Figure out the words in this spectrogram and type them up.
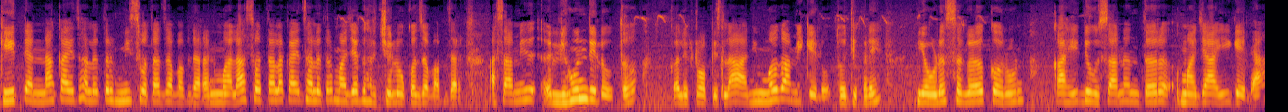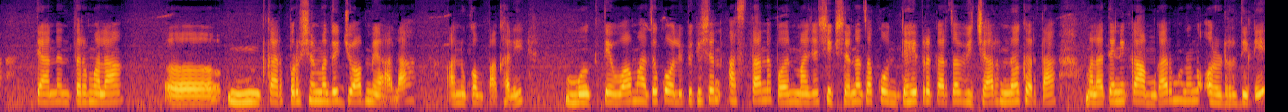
की त्यांना काय झालं तर मी स्वतः जबाबदार आणि मला स्वतःला काय झालं तर माझ्या घरचे लोक जबाबदार. असं आम्ही लिहून दिलं होतं कलेक्टर ऑफिसला आणि मग आम्ही गेलो होतो तिकडे. एवढं सगळं करून काही दिवसानंतर माझ्या आई गेल्या. त्यानंतर मला कॉर्पोरेशनमध्ये जॉब मिळाला. अनुकंपाखाली. मग तेव्हा माझं क्वालिफिकेशन असताना पण माझ्या शिक्षणाचा कोणत्याही प्रकारचा विचार न करता मला त्यांनी कामगार म्हणून ऑर्डर दिली.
